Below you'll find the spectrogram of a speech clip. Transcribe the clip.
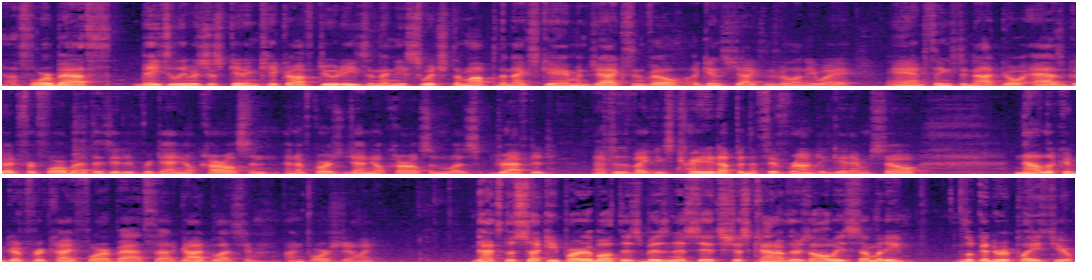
Uh, Forbath basically was just getting kickoff duties, and then you switched them up the next game in Jacksonville, against Jacksonville anyway, and things did not go as good for Forbath as they did for Daniel Carlson. And of course, Daniel Carlson was drafted after the Vikings traded up in the fifth round to get him. So, not looking good for Kai Forbath. Uh, God bless him, unfortunately. That's the sucky part about this business. It's just kind of there's always somebody looking to replace you,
